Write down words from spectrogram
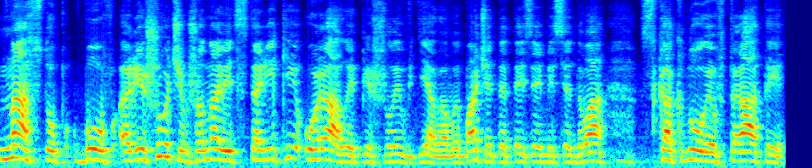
наступ був рішучим, що навіть старики Урали пішли в діло. Ви бачите, Т-72 скакнули втрати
